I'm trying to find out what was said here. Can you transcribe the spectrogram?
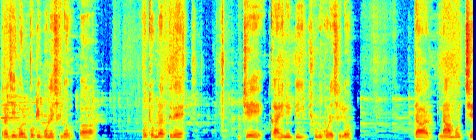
তারা যে গল্পটি বলেছিল বা প্রথম রাত্রে যে কাহিনীটি শুরু করেছিল, তার নাম হচ্ছে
